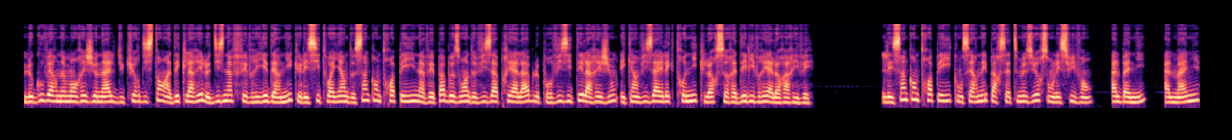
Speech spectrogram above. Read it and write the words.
le gouvernement régional du Kurdistan a déclaré le 19 février dernier que les citoyens de 53 pays n'avaient pas besoin de visa préalable pour visiter la région et qu'un visa électronique leur serait délivré à leur arrivée. Les 53 pays concernés par cette mesure sont les suivants Albanie, Allemagne,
